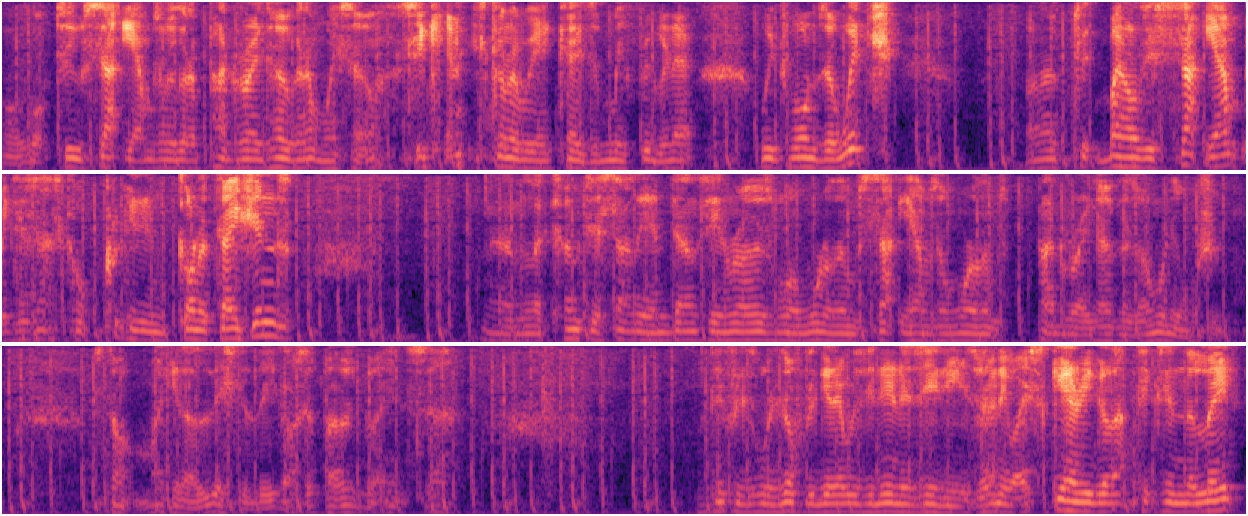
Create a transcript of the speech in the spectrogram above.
well, we've got two Satyams and we've got a Padraig Hogan, haven't we? So, again, it's going to be a case of me figuring out which ones are which. I know Clip Bales is Satyam because that's got cricketing connotations. And Lakota Sally and Dancing Rose, well, one of them Satyams and one of them Padraig Hogans. I really should start making a list of these, I suppose, but it's uh, difficult enough to get everything in as it is. But anyway, Scary Galactics in the lead,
